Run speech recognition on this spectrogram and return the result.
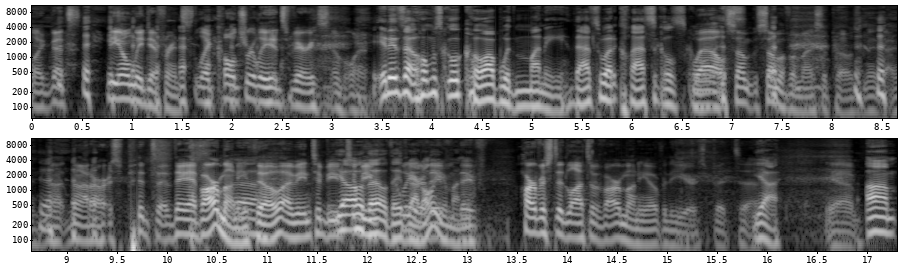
Like that's the only difference. Like culturally, it's very similar. It is a homeschool co-op with money. That's what classical school Well, is. some some of them, I suppose, not not ours, but uh, they have our money though. I mean, to be yeah, to oh, be they- they've clear, got all your money. They've harvested lots of our money over the years, but uh, yeah. Yeah, Um,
